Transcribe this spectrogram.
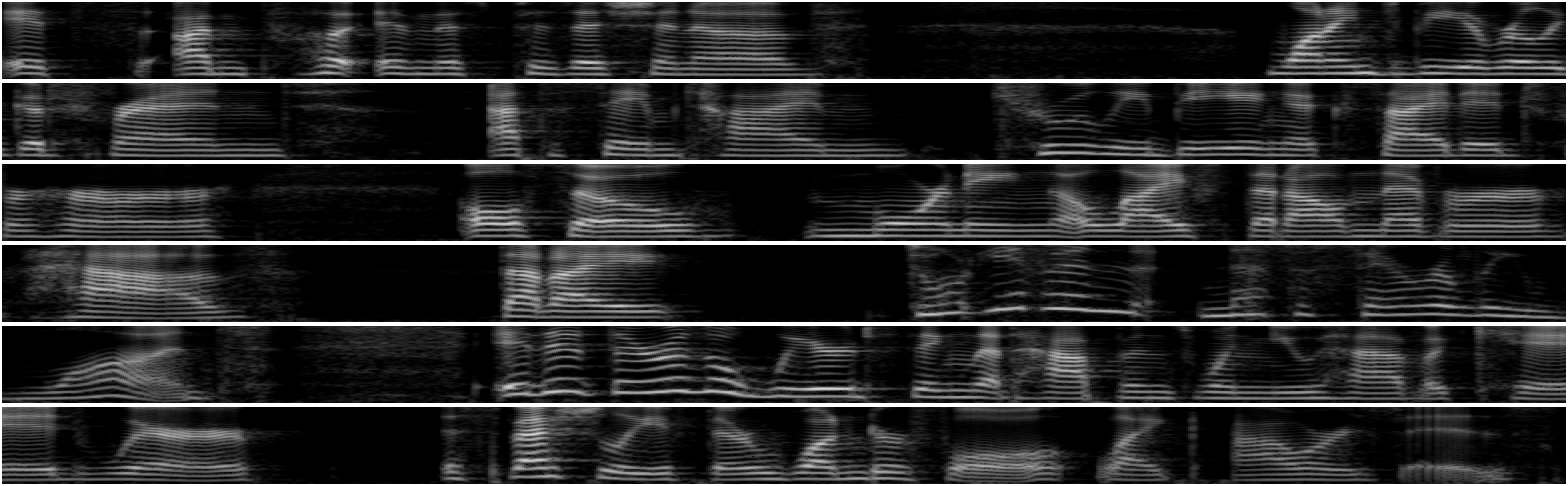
it's i'm put in this position of wanting to be a really good friend at the same time truly being excited for her also mourning a life that I'll never have that I don't even necessarily want. It there is a weird thing that happens when you have a kid where especially if they're wonderful like ours is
